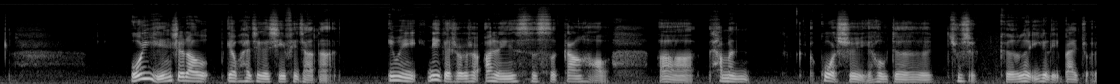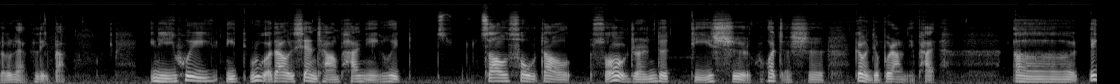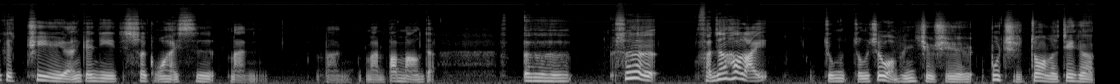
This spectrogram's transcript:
我已经知道要拍这个戏非常难，因为那个时候是二零四四，刚好啊他们过世以后的，就是隔了一个礼拜左右，两个礼拜，你会你如果到现场拍，你会。遭受到所有人的敌视，或者是根本就不让你拍。呃，那个区议员跟你社工还是蛮蛮蛮帮忙的。呃，所以反正后来总总之我们就是不止做了这个，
